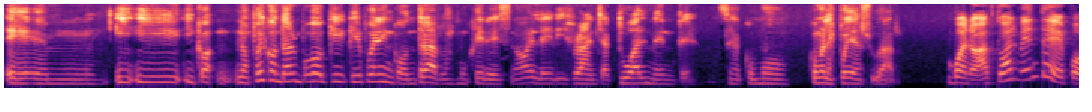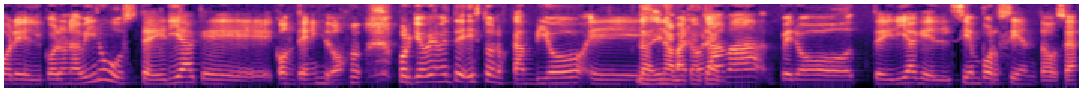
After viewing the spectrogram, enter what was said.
Em, y, nos puedes contar un poco qué, pueden encontrar las mujeres ¿no? en Ladies Ranch actualmente, o sea, cómo, cómo las puede ayudar. Bueno, actualmente por el coronavirus te diría que contenido, porque obviamente esto nos cambió eh, el panorama, pero te diría que el 100%, o sea,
